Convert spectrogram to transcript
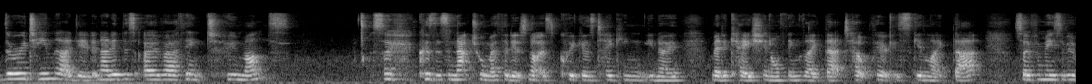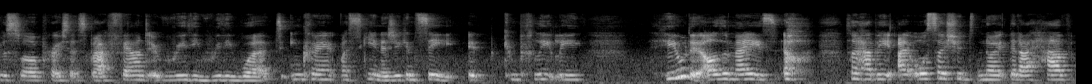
the routine that I did and I did this over I think two months. So because it's a natural method it's not as quick as taking you know medication or things like that to help clear up your skin like that. So for me it's a bit of a slower process but I found it really really worked in clearing up my skin. As you can see it completely healed it. I was amazed. Oh, so happy. I also should note that I have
